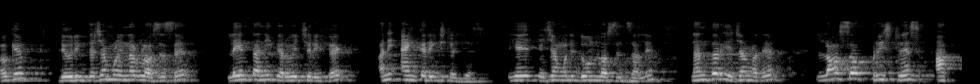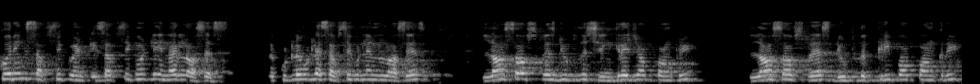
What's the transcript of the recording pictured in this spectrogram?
okay during त्याच्यामुळे येणार लॉसेस आहेत. लेंथ आणि कर्वेचर इफेक्ट आणि अँकरिंग स्टेजेस हे याच्यामध्ये दोन लॉसेस झाले. नंतर याच्यामध्ये loss of prestress stress subsequently subsequently येणारे लॉसेस तर कुठले कुठले subsequently losses loss of stress due to the shrinkage of concrete loss of stress due to the creep of concrete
